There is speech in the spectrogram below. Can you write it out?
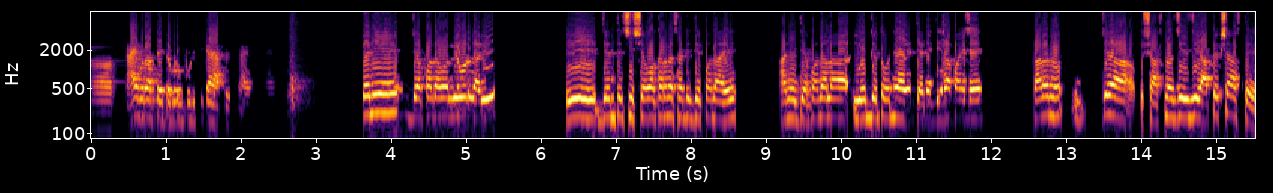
काय बरं त्याच्याकडून पुढची काय अपेक्षा आहे? त्यांनी ज्या पदावर निवड झाली ही जनतेची सेवा करण्यासाठी ते पद आहे. आणि त्या पदाला योग्य तो न्याय त्याने दिला पाहिजे. कारण ज्या शासनाची जी अपेक्षा असते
